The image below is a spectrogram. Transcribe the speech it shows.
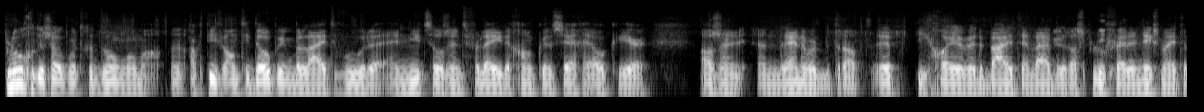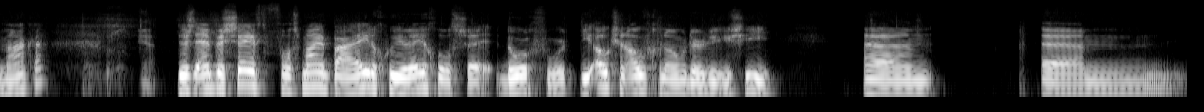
ploeg dus ook wordt gedwongen om een actief antidopingbeleid te voeren. En niet zoals in het verleden gewoon kunt zeggen elke keer als er een renner wordt betrapt, up, die gooien we er buiten en wij hebben er als ploeg verder niks mee te maken. Ja. Dus de NPC heeft volgens mij een paar hele goede regels uh, doorgevoerd, die ook zijn overgenomen door de UCI. Um, um,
